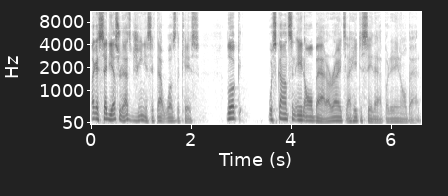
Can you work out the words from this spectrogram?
Like I said yesterday, that's genius if that was the case. Look, Wisconsin ain't all bad, all right? I hate to say that, but it ain't all bad.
